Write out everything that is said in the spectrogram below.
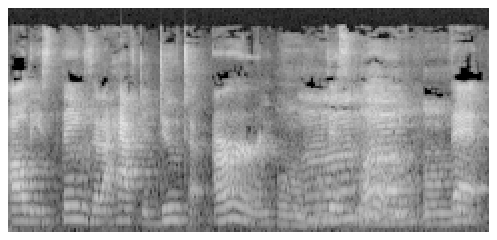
all these things that I have to do to earn Mm-hmm. this love that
